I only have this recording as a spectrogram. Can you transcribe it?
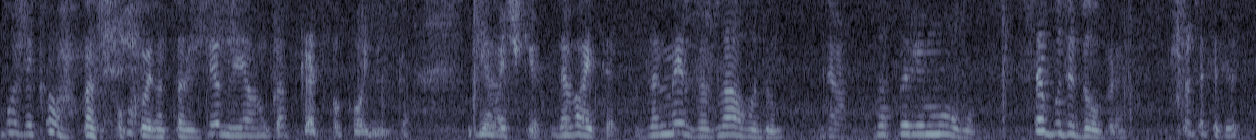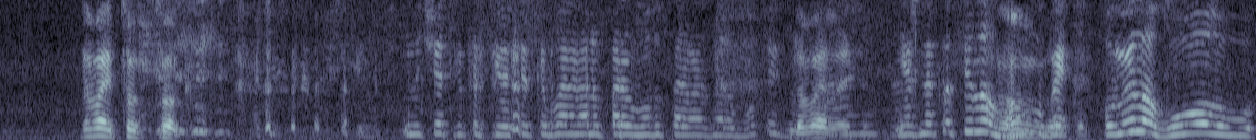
Боже, яка вона спокійна та дитина, я вам кажу, така спокійненька. Дівчатки, давайте за мир, за злагоду, Да. за перемогу. Все буде добре. Що таке? Давай цок-цок. Ну, чого таке красива? Сітка була, напевно, в першому году перший раз на роботу йду. Давай, Леся. Я ж накрасила губи, помила голову.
